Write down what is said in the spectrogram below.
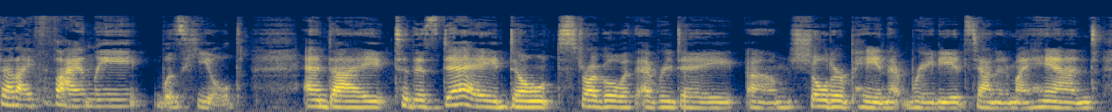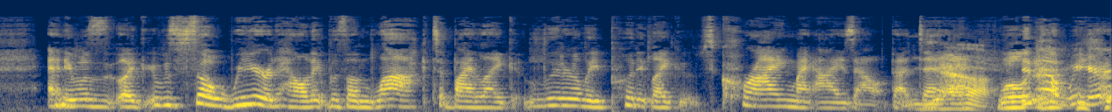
that I finally was healed. And I, to this day, don't struggle with everyday um, shoulder pain that radiates down into my hand and it was like it was so weird how it was unlocked by like literally putting like crying my eyes out that day. Yeah. Well, Isn't that weird?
